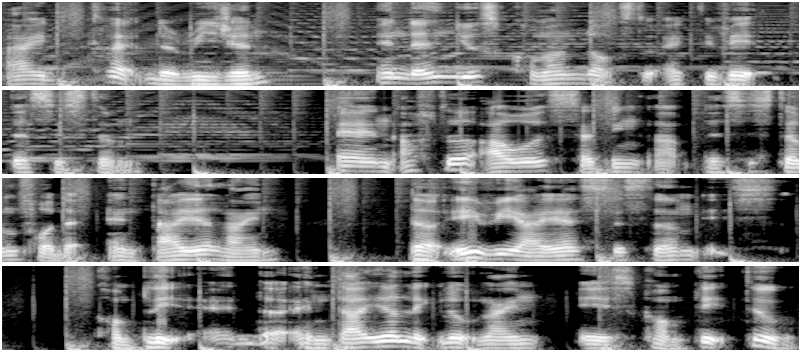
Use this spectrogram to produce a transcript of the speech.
I declared the region and then use command blocks to activate the system. And after hours setting up the system for the entire line, the AVIS system is complete and the entire Lake Loop line is complete too.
